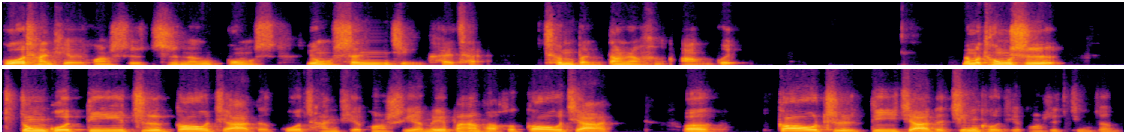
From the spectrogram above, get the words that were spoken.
国产铁矿石只能供用深井开采，成本当然很昂贵。那么同时，中国低质高价的国产铁矿石也没办法和高价，呃高质低价的进口铁矿石竞争。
